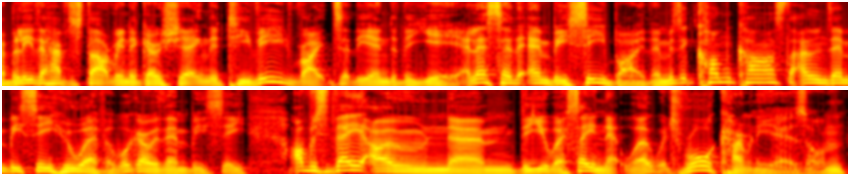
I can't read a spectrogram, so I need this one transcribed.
I believe they have to start renegotiating the TV rights at the end of the year. And let's say that NBC buy them. Is it Comcast that owns NBC? Whoever. We'll go with NBC. Obviously, they own um, the USA network, which Raw currently airs on.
